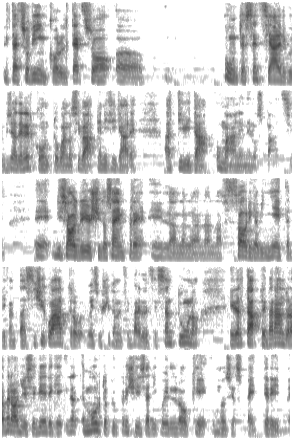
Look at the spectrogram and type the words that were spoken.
il terzo vincolo, il terzo eh, punto essenziale di cui bisogna tener conto quando si va a pianificare attività umane nello spazio. Eh, di solito io cito sempre eh, la, la- la- la- storica vignetta dei Fantastici 4, questo è uscito nel febbraio del 61. In realtà, preparandola per oggi, si vede che è molto più precisa di quello che uno si aspetterebbe.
